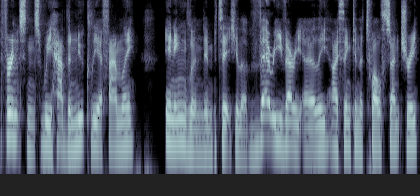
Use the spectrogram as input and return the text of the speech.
for instance, we had the nuclear family in England in particular very, very early. I think in the 12th century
